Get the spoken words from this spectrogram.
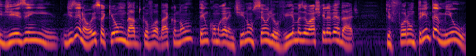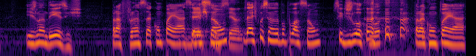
e dizem. Dizem não, isso aqui é um dado que eu vou dar que eu não tenho como garantir, não sei onde eu vi, mas eu acho que ele é verdade. Que foram 30 mil islandeses pra França acompanhar a seleção. 10%. 10% da população se deslocou pra acompanhar.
